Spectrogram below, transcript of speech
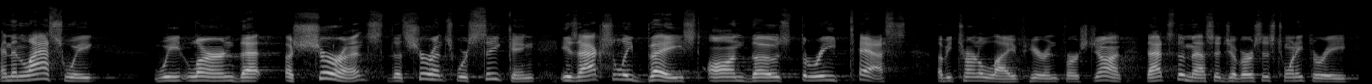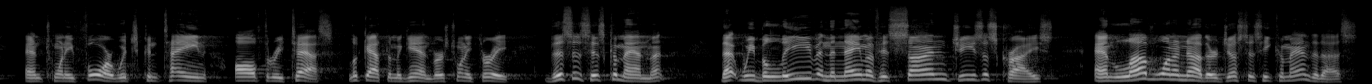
And then last week, we learned that assurance, the assurance we're seeking, is actually based on those three tests of eternal life here in 1 John. That's the message of verses 23 and 24, which contain all three tests. Look at them again. Verse 23 This is his commandment that we believe in the name of his Son, Jesus Christ, and love one another just as he commanded us.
